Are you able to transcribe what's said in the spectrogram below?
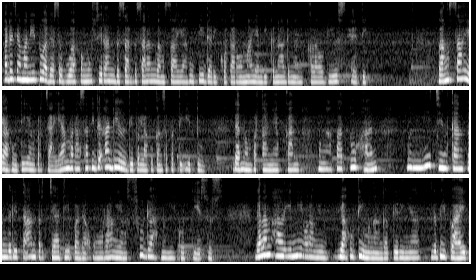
Pada zaman itu ada sebuah pengusiran besar-besaran bangsa Yahudi dari kota Roma yang dikenal dengan Claudius Edict. Bangsa Yahudi yang percaya merasa tidak adil diperlakukan seperti itu dan mempertanyakan mengapa Tuhan mengizinkan penderitaan terjadi pada orang yang sudah mengikut Yesus. Dalam hal ini, orang Yahudi menganggap dirinya lebih baik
